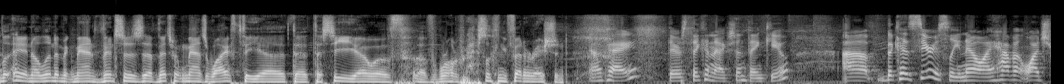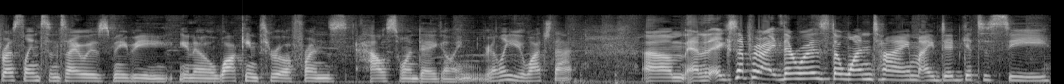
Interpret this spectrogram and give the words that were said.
you know, Linda McMahon, Vince's uh, Vince McMahon's wife, the uh, the the CEO of of World Wrestling Federation. Okay, there's the connection. Thank you. Uh, because seriously, no, I haven't watched wrestling since I was maybe, you know, walking through a friend's house one day going, Really? You watch that? Um, and except for I, there was the one time I did get to see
